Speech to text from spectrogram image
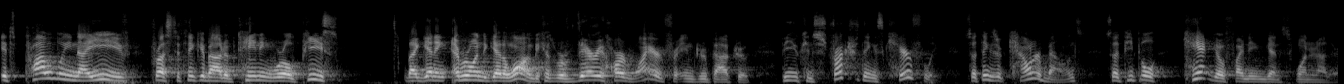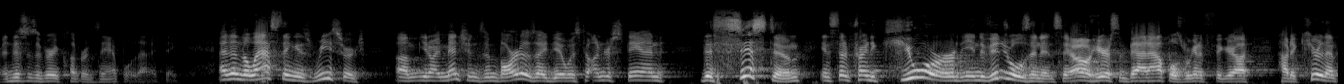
it's probably naive for us to think about obtaining world peace by getting everyone to get along because we're very hardwired for in group, out group. But you can structure things carefully so things are counterbalanced so that people can't go fighting against one another. And this is a very clever example of that, I think. And then the last thing is research. Um, you know, I mentioned Zimbardo's idea was to understand the system instead of trying to cure the individuals in it and say, oh, here are some bad apples, we're going to figure out how to cure them,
